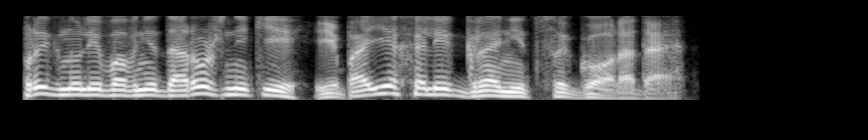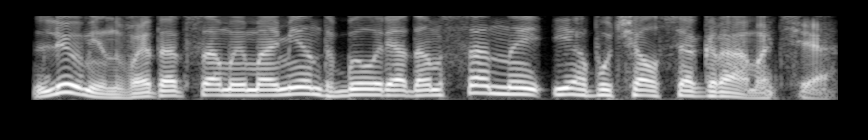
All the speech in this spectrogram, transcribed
прыгнули во внедорожники и поехали к границе города. Люмин в этот самый момент был рядом с Анной и обучался грамоте.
